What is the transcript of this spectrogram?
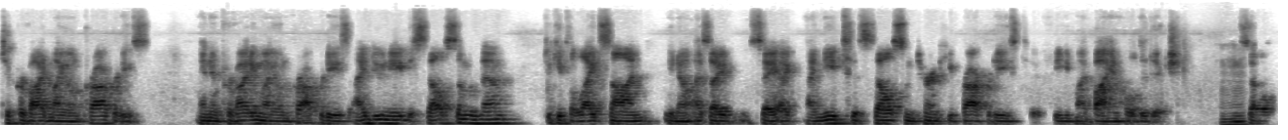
to provide my own properties and in providing my own properties, I do need to sell some of them to keep the lights on. You know, as I say, I, I need to sell some turnkey properties to feed my buy and hold addiction. Mm-hmm. So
